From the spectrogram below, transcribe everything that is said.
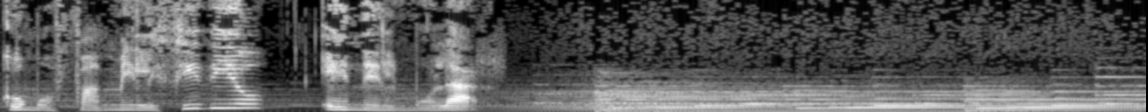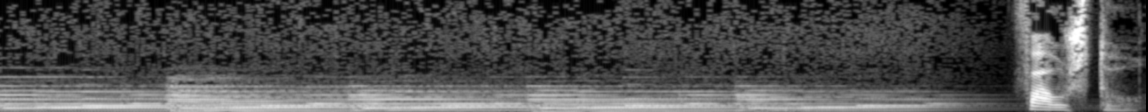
como familicidio en el molar. Fausto,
